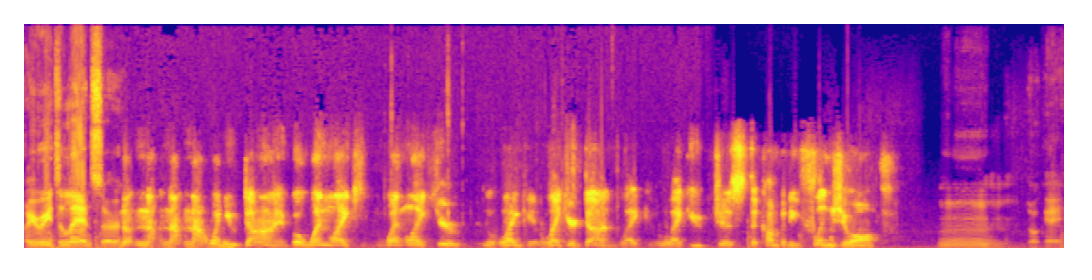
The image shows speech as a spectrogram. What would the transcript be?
are you ready to land, sir? No, not not not when you die, but when like when like you're like like you're done, like like you just the company flings you off. Mmm. Okay.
